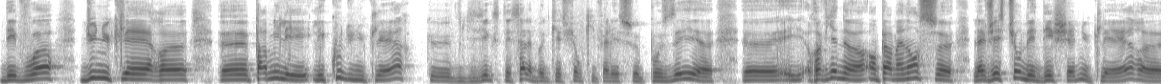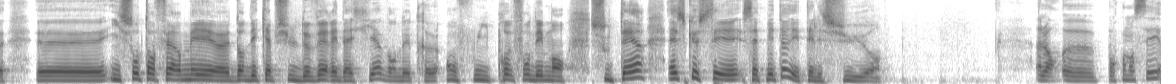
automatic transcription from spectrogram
des Voix du nucléaire. Euh, euh, parmi les, les coûts du nucléaire, que vous disiez que c'était ça la bonne question qu'il fallait se poser, euh, euh, reviennent en permanence euh, la gestion des déchets nucléaires. ils sont enfermés dans des capsules de verre et d'acier avant d'être enfouis profondément sous terre. Est-ce que cette méthode est-elle sûre? Alors, pour commencer,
